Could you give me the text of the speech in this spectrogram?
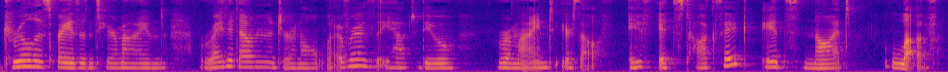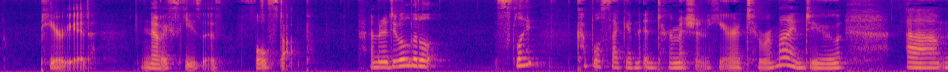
drill this phrase into your mind, write it down in a journal, whatever it is that you have to do remind yourself if it's toxic, it's not love. Period. No excuses. Full stop. I'm going to do a little slight couple second intermission here to remind you um,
